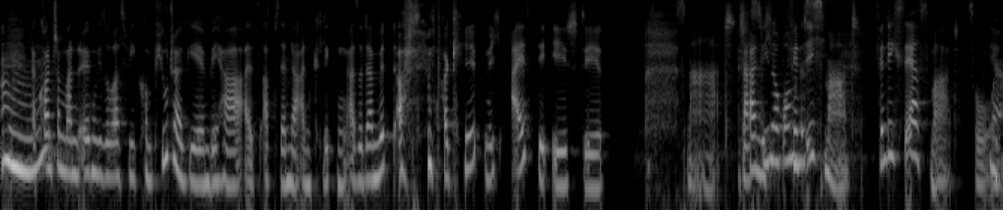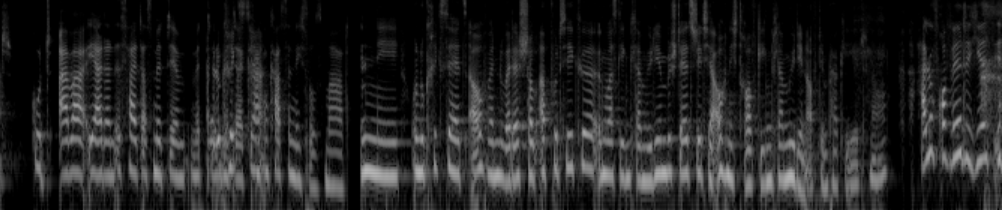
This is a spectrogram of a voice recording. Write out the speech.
Da Mhm. konnte man irgendwie sowas wie Computer GmbH als Absender anklicken. Also damit auf dem Paket nicht eis.de steht. Smart. Das Das ich- wiederum find ist ich- smart. Finde ich sehr smart. So Ja. und gut. Aber ja, dann ist halt das mit dem mit, du mit der kriegst ja- Krankenkasse nicht so smart. Nee, und du kriegst ja jetzt auch, wenn du bei der Shop-Apotheke irgendwas gegen Chlamydien bestellst, steht ja auch nicht drauf gegen Chlamydien auf dem Paket. Ne? Hallo Frau Wilde, hier ist ihr,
